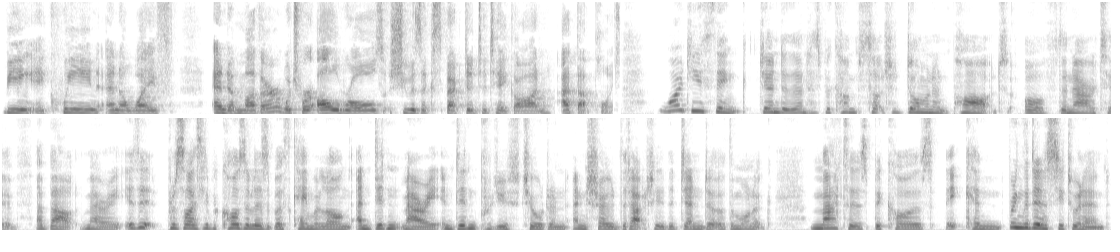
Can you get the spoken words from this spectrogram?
being a queen and a wife and a mother, which were all roles she was expected to take on at that point. Why do you think gender then has become such a dominant part of the narrative about Mary? Is it precisely because Elizabeth came along and didn't marry and didn't produce children and showed that actually the gender of the monarch matters because it can bring the dynasty to an end?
